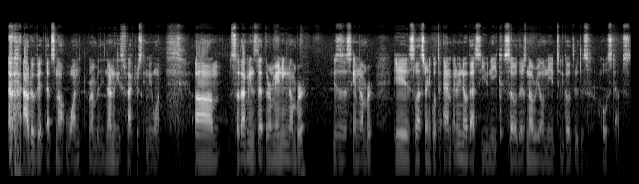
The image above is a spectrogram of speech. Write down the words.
out of it that's not 1 remember none of these factors can be 1 um, so that means that the remaining number this is the same number is less than or equal to m, and we know that's unique, so there's no real need to go through this whole steps.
